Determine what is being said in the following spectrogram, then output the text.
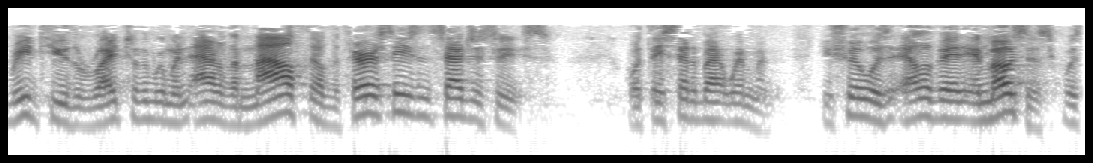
read to you the rights of the women out of the mouth of the Pharisees and Sadducees, what they said about women. Yeshua was elevating, and Moses was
